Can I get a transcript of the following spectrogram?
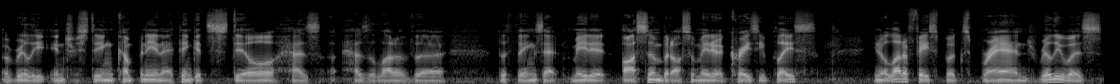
a really interesting company, and I think it still has has a lot of the the things that made it awesome, but also made it a crazy place. You know, a lot of Facebook's brand really was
